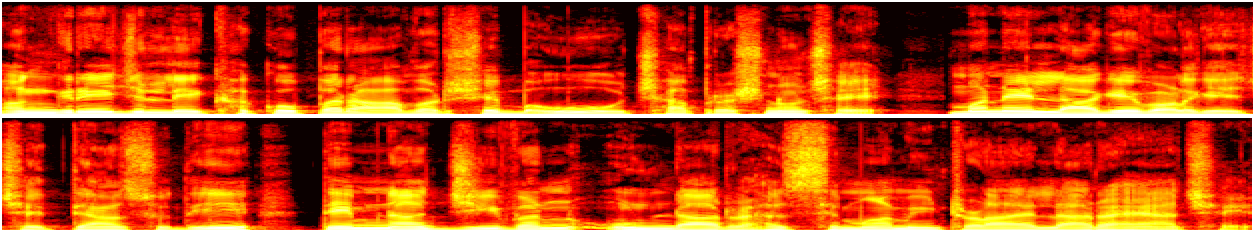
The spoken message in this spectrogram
અંગ્રેજ લેખકો પર આ વર્ષે બહુ ઓછા પ્રશ્નો છે. મને લાગે વળગે છે ત્યાં સુધી તેમના જીવન ઊંડા રહસ્યમાં વીંટળાયેલા રહ્યા છે.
